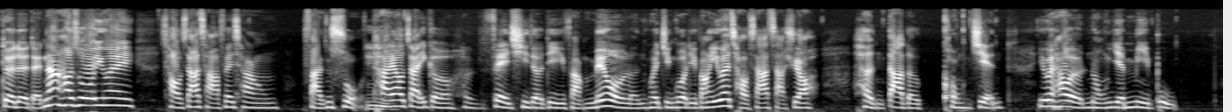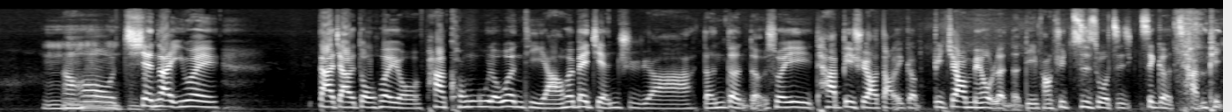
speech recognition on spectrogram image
对对对。那他说，因为炒沙茶非常繁琐，嗯、他要在一个很废弃的地方，没有人会经过的地方，因为炒沙茶需要很大的空间，因为它会有浓烟密布。嗯，然后现在因为。大家都会有怕空屋的问题啊，会被检举啊等等的，所以他必须要到一个比较没有人的地方去制作这这个产品。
